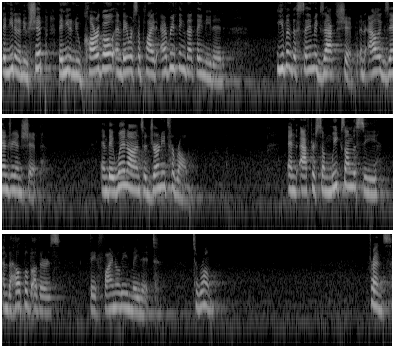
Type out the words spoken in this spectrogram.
they needed a new ship, they needed new cargo, and they were supplied everything that they needed. Even the same exact ship, an Alexandrian ship. And they went on to journey to Rome. And after some weeks on the sea and the help of others, they finally made it to Rome. Friends,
